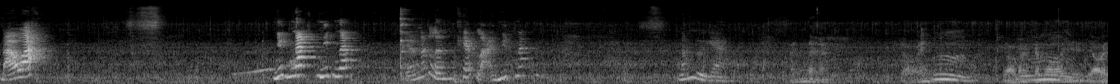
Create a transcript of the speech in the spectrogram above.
Đau quá nhức nách nhức nách kéo nách lên khép lại nhức nách nắm đùi gà thắng nè. Giỏi. Ừ. Giỏi bắt cái mối vậy giỏi.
